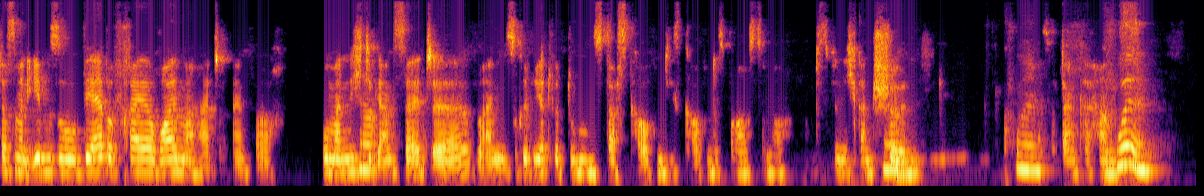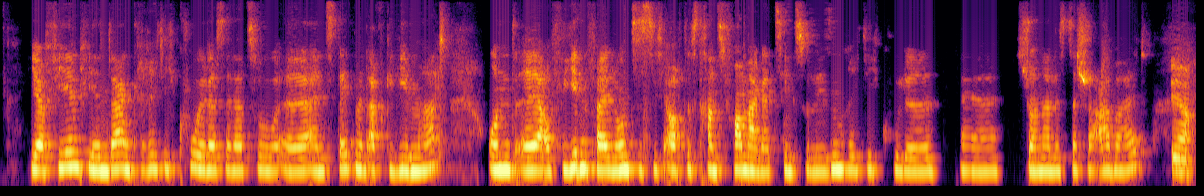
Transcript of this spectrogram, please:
dass man eben so werbefreie Räume hat einfach. wo man nicht ja. die ganze Zeit äh, einem suggeriert wird, du musst das kaufen, dies kaufen, das brauchst du noch. Das finde ich ganz schön. Ja. Cool. Also danke, Hans. Cool. Ja, vielen, vielen Dank. Richtig cool, dass er dazu äh, ein Statement abgegeben hat. Und äh, auf jeden Fall lohnt es sich auch, das Transform-Magazin zu lesen. Richtig coole äh, journalistische Arbeit. Ja,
